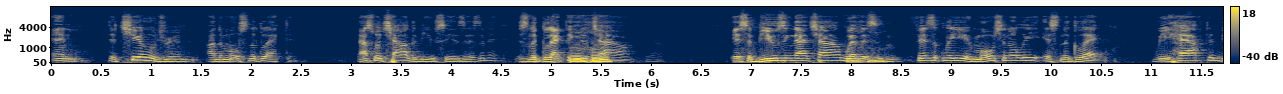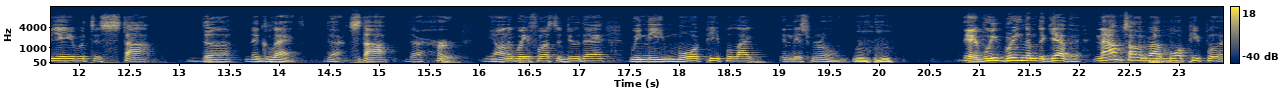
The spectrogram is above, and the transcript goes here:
and the children are the most neglected. That's what child abuse is, isn't it? It's neglecting your mm-hmm. child. Yeah. It's abusing that child, whether it's mm-hmm. physically, emotionally. It's neglect. We have to be able to stop the neglect, the stop the hurt. The only way for us to do that, we need more people like in this room. Mm-hmm. If we bring them together, now I'm talking about more people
